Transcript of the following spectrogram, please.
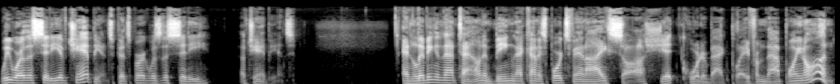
We were the city of champions. Pittsburgh was the city of champions. And living in that town and being that kind of sports fan, I saw shit quarterback play from that point on.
